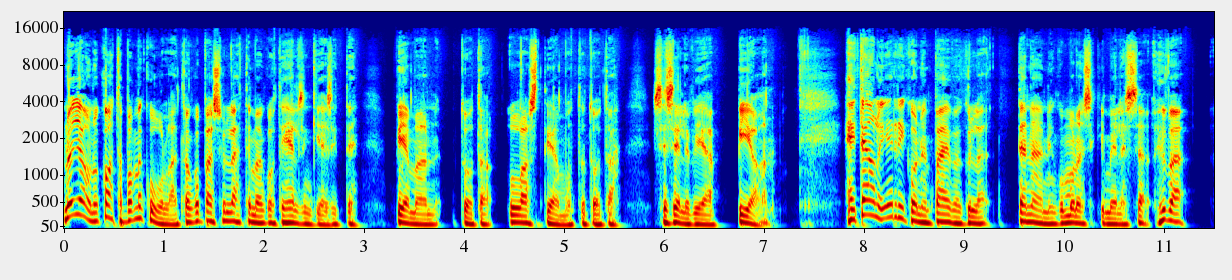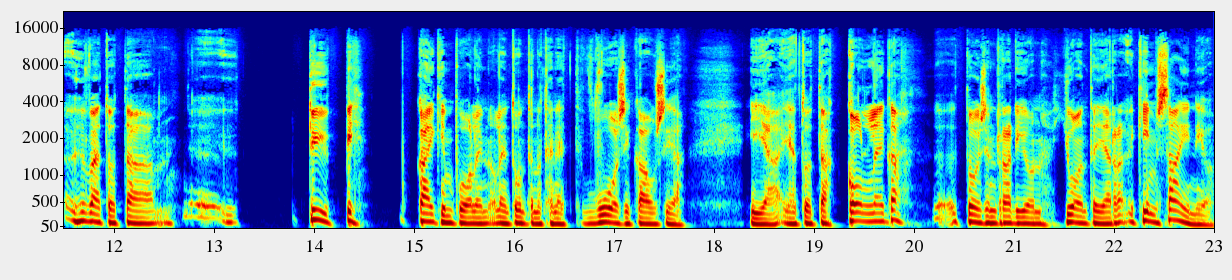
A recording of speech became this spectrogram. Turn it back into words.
No joo, no kohtapa me kuullaan, että onko päässyt lähtemään kohti Helsinkiä sitten viemään tuota lastia, mutta tuota, se selviää pian. Hei, tämä oli erikoinen päivä kyllä tänään niin kuin monessakin mielessä. Hyvä, hyvä tota, tyyppi kaikin puolin. Olen tuntenut hänet vuosikausia. Ja, ja tota, kollega, toisen radion juontaja Kim Sainio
